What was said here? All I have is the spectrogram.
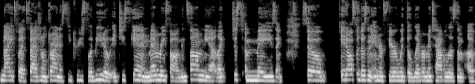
night sweats, vaginal dryness, decreased libido, itchy skin, memory fog, insomnia, like just amazing. So it also doesn't interfere with the liver metabolism of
